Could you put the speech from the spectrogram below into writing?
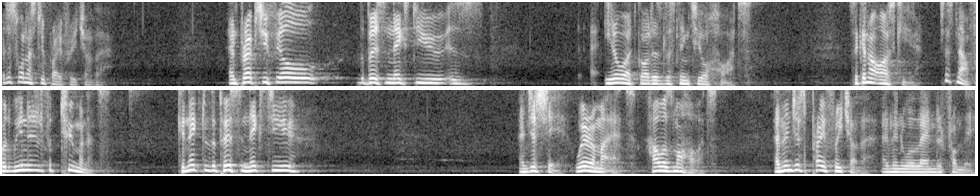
I just want us to pray for each other. And perhaps you feel the person next to you is, you know what, God is listening to your heart. So can I ask you, just now, for, we're going to do it for two minutes. Connect with the person next to you and just share. Where am I at? How is my heart? And then just pray for each other, and then we'll land it from there.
